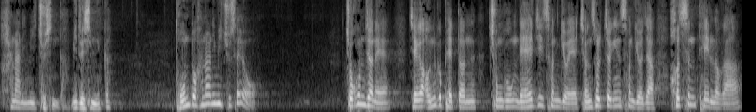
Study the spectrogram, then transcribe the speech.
하나님이 주신다. 믿으십니까? 돈도 하나님이 주세요. 조금 전에 제가 언급했던 중국 내지 선교의 전설적인 선교자 허슨 테일러가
